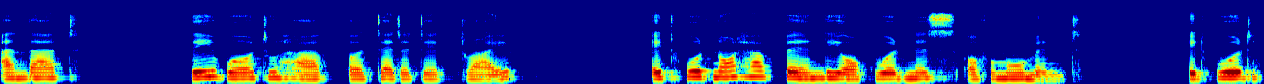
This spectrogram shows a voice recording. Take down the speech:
and that they were to have a tete a tete drive, it would not have been the awkwardness of a moment. It would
